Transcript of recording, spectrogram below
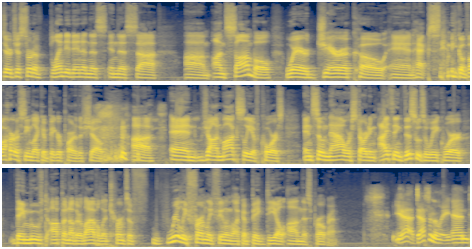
They're just sort of blended in in this in this uh, um, ensemble where Jericho and heck, Sammy Guevara seemed like a bigger part of the show, uh, and Jon Moxley, of course. And so now we're starting. I think this was a week where they moved up another level in terms of really firmly feeling like a big deal on this program. Yeah, definitely. And,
